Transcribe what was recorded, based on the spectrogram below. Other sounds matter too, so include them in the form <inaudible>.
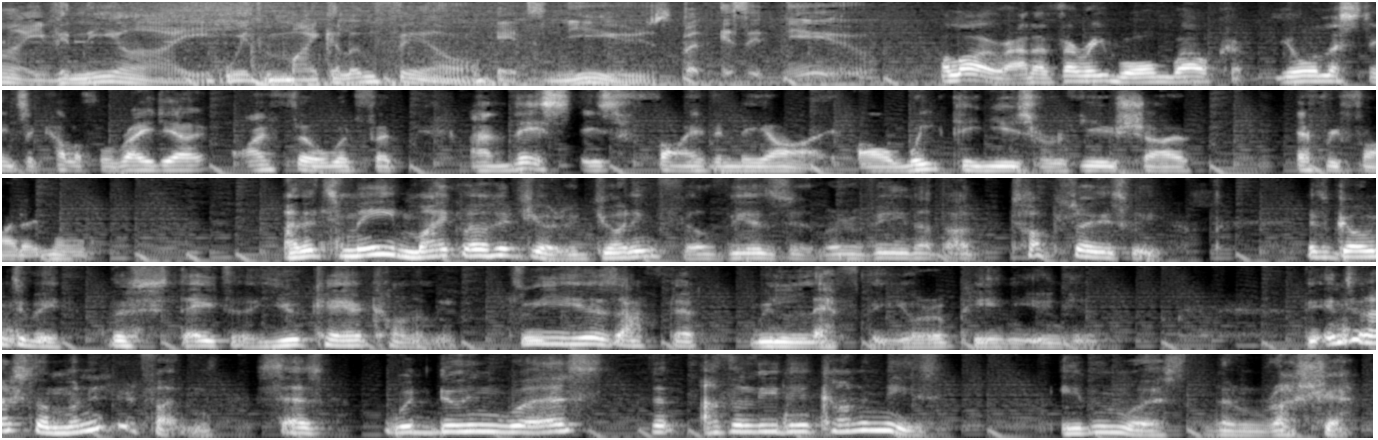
Five in the Eye with Michael and Phil. It's news, but is it new? Hello, and a very warm welcome. You're listening to Colourful Radio. I'm Phil Woodford, and this is Five in the Eye, our weekly news review show every Friday morning. And it's me, Michael Ohajuru, joining Phil via Zoom and revealing that our top story this week is going to be the state of the UK economy three years after we left the European Union. The International Monetary Fund says we're doing worse than other leading economies, even worse than Russia.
